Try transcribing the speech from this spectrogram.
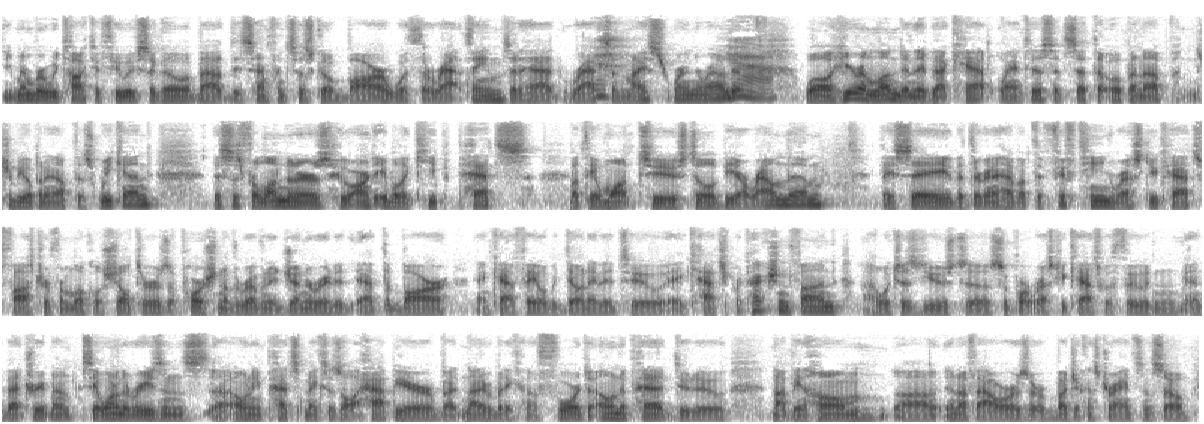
You remember we talked a few weeks ago about the San Francisco bar with the rat themes that had rats and mice running around Yeah. it? Well, here in London, they've got Catlantis. It's set to open up. It should be opening up this weekend. This is for Londoners who aren't able to keep pets. but they want to still be around them. They say that they're going to have up to 15 rescue cats fostered from local shelters. A portion of the revenue generated at the bar and cafe will be donated to a cats protection fund, uh, which is used to support rescue cats with food and, and vet treatment. Say one of the reasons uh, owning pets makes us all happier, but not everybody can afford to own a pet due to not being home uh, enough hours or budget constraints, and so.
